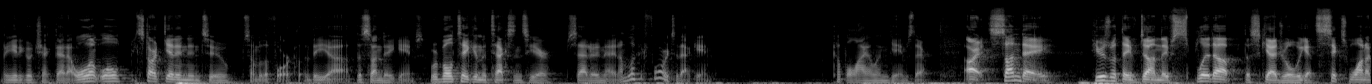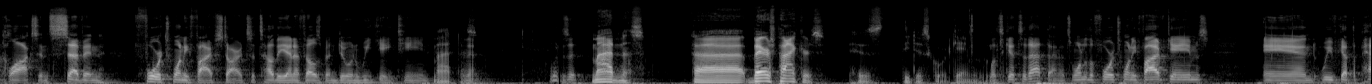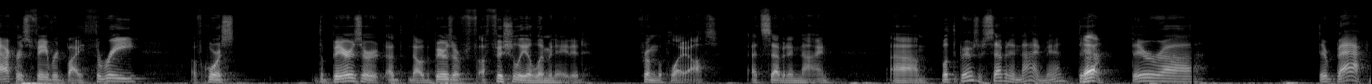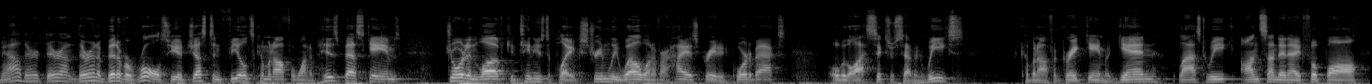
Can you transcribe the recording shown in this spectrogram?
I got to go check that out. We'll, we'll start getting into some of the four the uh, the Sunday games. We're both taking the Texans here Saturday night. I'm looking forward to that game. A couple island games there. All right, Sunday. Here's what they've done. They've split up the schedule. We got six one o'clocks and seven 425 starts. That's how the NFL's been doing Week 18. Madness. What is it? Madness. Uh, Bears Packers is the Discord game. Of the week. Let's get to that then. It's one of the 425 games, and we've got the Packers favored by three. Of course, the Bears are uh, no, the Bears are officially eliminated from the playoffs at seven and nine. Um, but the Bears are seven and nine, man. They're, Yeah. they're uh, they're back now. They're they're on, they're in a bit of a roll. So you have Justin Fields coming off of one of his best games. Jordan Love continues to play extremely well, one of our highest graded quarterbacks over the last six or seven weeks. Coming off a great game again last week on Sunday Night Football.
